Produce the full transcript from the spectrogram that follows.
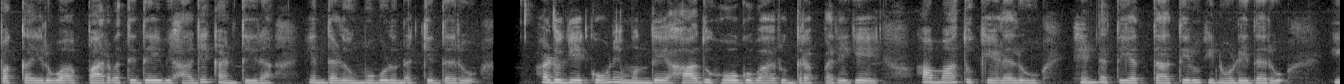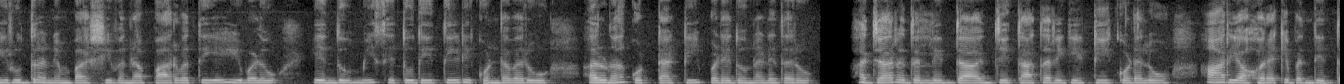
ಪಕ್ಕ ಇರುವ ಪಾರ್ವತಿ ದೇವಿ ಹಾಗೆ ಕಾಣ್ತೀರಾ ಎಂದಳು ಮುಗುಳು ನಕ್ಕಿದ್ದರು. ಅಡುಗೆ ಕೋಣೆ ಮುಂದೆ ಹಾದು ಹೋಗುವ ರುದ್ರಪ್ಪರಿಗೆ ಆ ಮಾತು ಕೇಳಲು ಹೆಂಡತಿಯತ್ತ ತಿರುಗಿ ನೋಡಿದರು. ಈ ರುದ್ರನೆಂಬ ಶಿವನ ಪಾರ್ವತಿಯೇ ಇವಳು ಎಂದು ಮೀಸೆ ತುದಿ ತೀಡಿಕೊಂಡವರು ಅರುಣ ಕೊಟ್ಟ ಟೀ ಪಡೆದು ನಡೆದರು. ಹಜಾರದಲ್ಲಿದ್ದ ಅಜ್ಜಿ ತಾತರಿಗೆ ಟೀ ಕೊಡಲು ಆರ್ಯ ಹೊರಗೆ ಬಂದಿದ್ದ.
